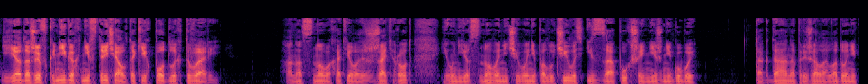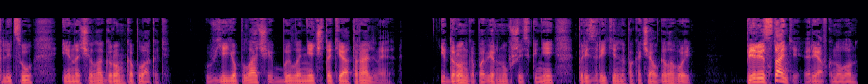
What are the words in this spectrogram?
Я даже в книгах не встречал таких подлых тварей. Она снова хотела сжать рот, и у нее снова ничего не получилось из-за опухшей нижней губы. Тогда она прижала ладони к лицу и начала громко плакать. В ее плаче было нечто театральное. И Дронго, повернувшись к ней, презрительно покачал головой. «Перестаньте!» — рявкнул он.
